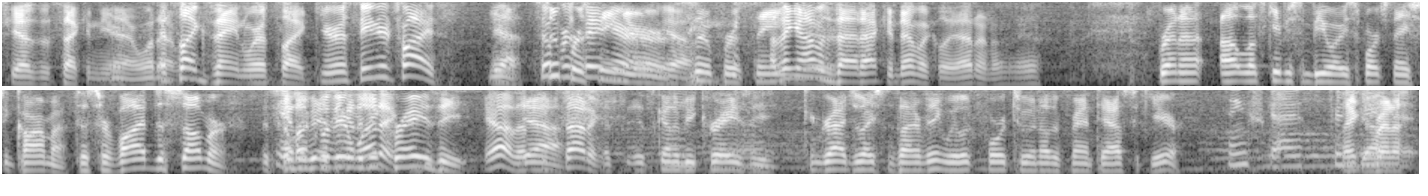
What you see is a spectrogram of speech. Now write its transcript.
she has a second year. Yeah, whatever. It's like Zane, where it's like, you're a senior twice. Yeah, super, senior, Yeah. super senior. I think I was that academically. I don't know. Yeah. Brenna, uh, let's give you some BYU Sports Nation karma to survive the summer. It's Good going to be, your it's gonna be wedding. crazy. Yeah, that's exciting. It's, it's going to be crazy. Congratulations on everything. We look forward to another fantastic year. Thanks, guys. Appreciate Thanks, Brenna. it.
